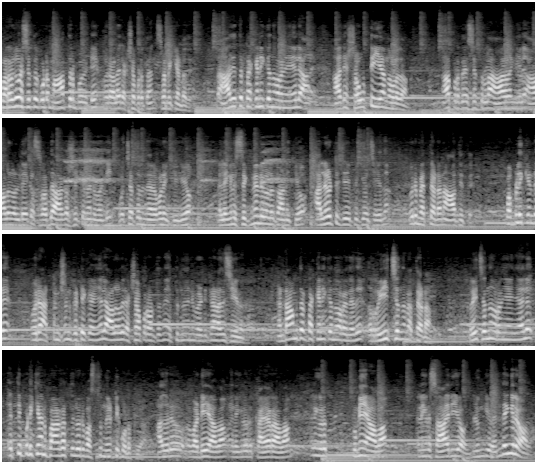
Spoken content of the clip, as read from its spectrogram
പറകുവശത്ത് കൂടെ മാത്രം പോയിട്ട് ഒരാളെ രക്ഷപ്പെടുത്താൻ ശ്രമിക്കേണ്ടത്. ആദ്യത്തെ ടെക്നിക്ക് എന്ന് പറഞ്ഞാൽ ആദ്യം ഷൗട്ട് ചെയ്യുക എന്നുള്ളതാണ്. ആ പ്രദേശത്തുള്ള ആളെങ്കിലും ആളുകളുടെയൊക്കെ ശ്രദ്ധ ആകർഷിക്കുന്നതിന് വേണ്ടി ഉച്ചത്തിൽ നിലവിളിക്കുകയോ അല്ലെങ്കിൽ സിഗ്നലുകൾ കാണിക്കുകയോ അലേർട്ട് ചെയ്യിപ്പിക്കുകയോ ചെയ്യുന്ന ഒരു മെത്തേഡാണ് ആദ്യത്തെ. പബ്ലിക്കിന്റെ ഒരു അറ്റൻഷൻ കിട്ടിക്കഴിഞ്ഞാൽ ആളുകൾ രക്ഷാപ്രവർത്തനം എത്തുന്നതിന് വേണ്ടിയിട്ടാണ് അത് ചെയ്യുന്നത്. രണ്ടാമത്തെ ടെക്നിക്ക് എന്ന് പറയുന്നത് റീച്ച് എന്ന മെത്തേഡാണ് റീച്ച് എന്ന് പറഞ്ഞു കഴിഞ്ഞാൽ എത്തിപ്പിടിക്കാൻ പാകത്തിൽ ഒരു വസ്തു നീട്ടി കൊടുക്കുക. അതൊരു വടിയാവാം അല്ലെങ്കിൽ ഒരു കയറാവാം അല്ലെങ്കിൽ ഒരു തുണിയാവാം അല്ലെങ്കിൽ സാരിയോ ലുങ്കിയോ എന്തെങ്കിലും ആവാം.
